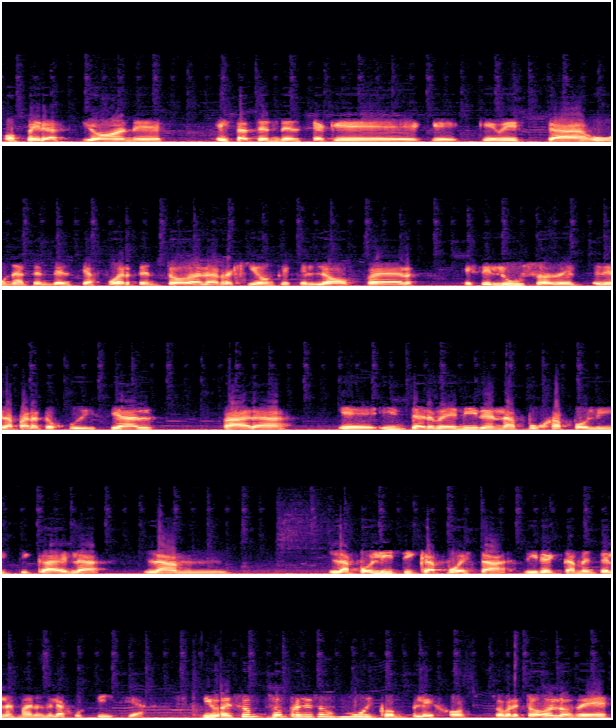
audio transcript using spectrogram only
operaciones, esta tendencia que, que, que ves ya una tendencia fuerte en toda la región, que es el lofer, es el uso del, aparato judicial para eh, intervenir en la puja política, es la, la, mm, la política puesta directamente en las manos de la justicia. Digo, son, son procesos muy complejos, sobre todo los de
